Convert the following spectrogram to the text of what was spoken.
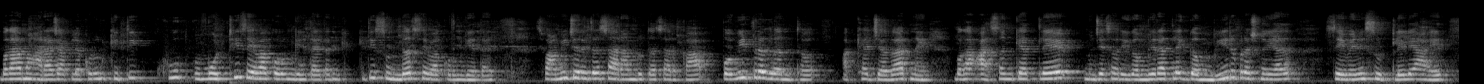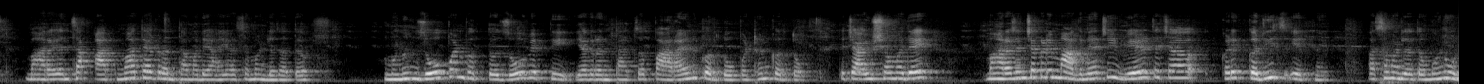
बघा महाराज आपल्याकडून किती खूप मोठी सेवा करून घेत आहेत आणि किती सुंदर सेवा करून घेत आहेत. स्वामीचरित्र सारामृतासारखा पवित्र ग्रंथ अख्ख्या जगात नाही. बघा असंख्यातले म्हणजे सॉरी गंभीरातले गंभीर प्रश्न या सेवेने सुटलेले आहेत. महाराजांचा आत्मा त्या ग्रंथामध्ये आहे असं म्हटलं जातं. म्हणून जो पण भक्त जो व्यक्ती या ग्रंथाचं पारायण करतो पठन करतो त्याच्या आयुष्यामध्ये महाराजांच्याकडे मागण्याची वेळ त्याच्याकडे कधीच येत नाही. असं म्हटलं जातं. म्हणून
